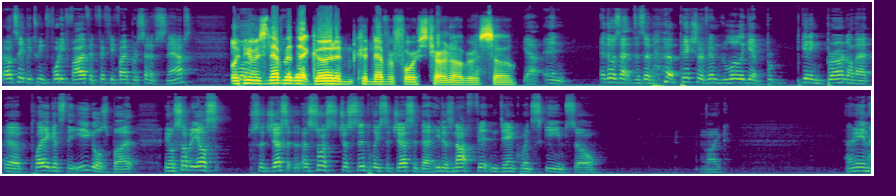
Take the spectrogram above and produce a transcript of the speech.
I would say between 45 and 55% of snaps. Well, he was never that good and could never force turnovers, so Yeah, and and there was that there's a, a picture of him literally get getting burned on that uh, play against the Eagles, but you know somebody else suggested a source just simply suggested that he does not fit in Dan Quinn's scheme. So, like, I mean,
